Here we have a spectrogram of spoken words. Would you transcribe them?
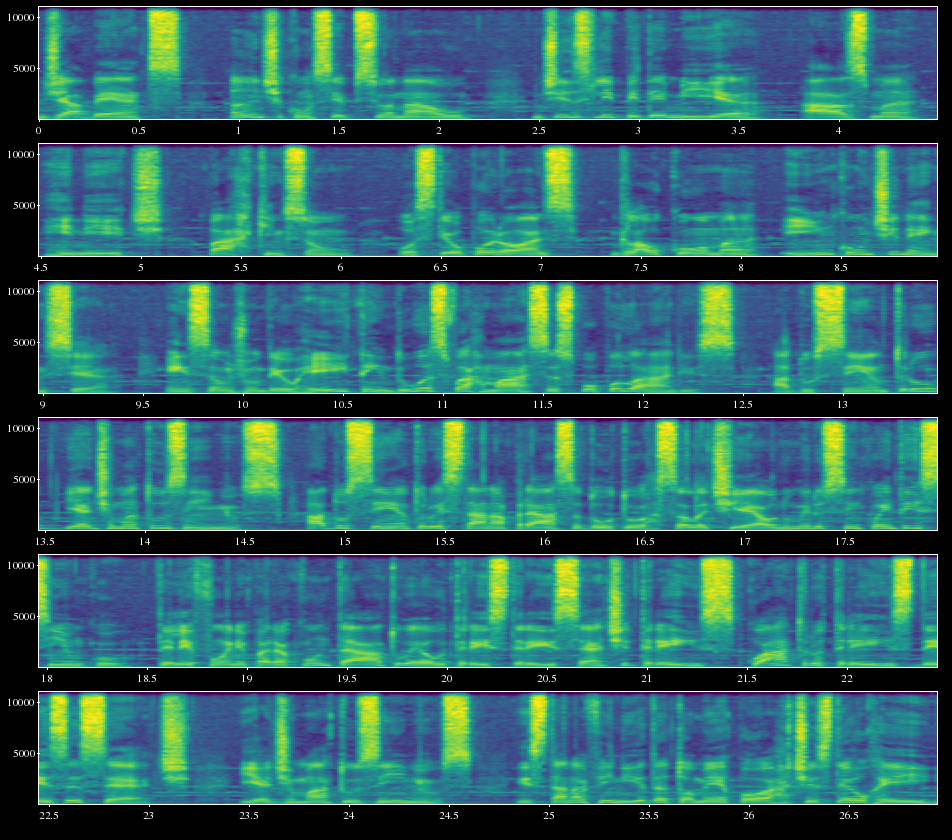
diabetes, anticoncepcional, dislipidemia, asma, rinite, Parkinson, osteoporose, glaucoma e incontinência. Em São João del Rei tem duas farmácias populares, a do centro e a de Matozinhos. A do centro está na Praça Doutor Salatiel, número 55. Telefone para contato é o 3373 4317. E a de Matozinhos está na Avenida Tomé Portes del Rei,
